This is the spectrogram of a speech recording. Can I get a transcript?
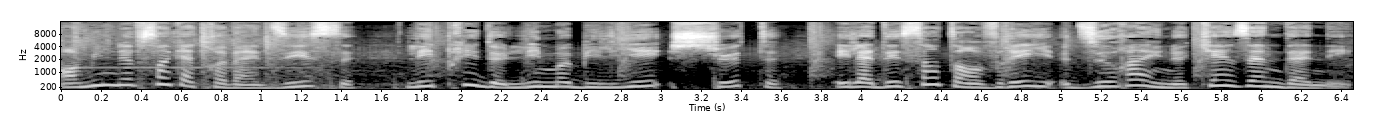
En 1990, les prix de l'immobilier chutent et la descente en vrille dura une quinzaine d'années.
